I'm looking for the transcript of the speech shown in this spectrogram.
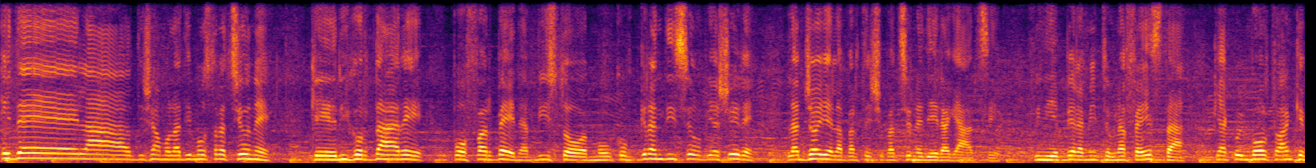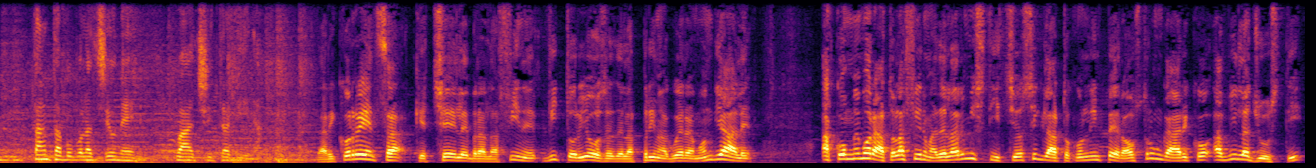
ed è la, diciamo, la dimostrazione che ricordare può far bene, ha visto con grandissimo piacere la gioia e la partecipazione dei ragazzi, quindi è veramente una festa che ha coinvolto anche tanta popolazione qua cittadina. La ricorrenza, che celebra la fine vittoriosa della Prima Guerra Mondiale, ha commemorato la firma dell'armistizio siglato con l'impero austro-ungarico a Villa Giusti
